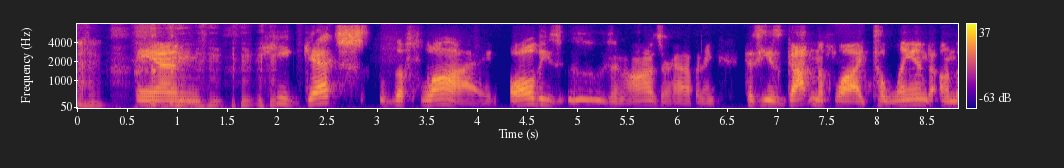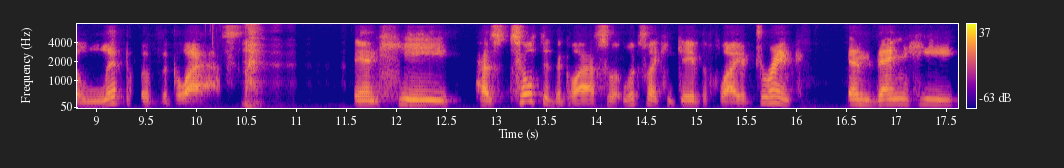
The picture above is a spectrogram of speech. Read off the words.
Mm-hmm. And he gets the fly all these oohs and ahs are happening because he has gotten the fly to land on the lip of the glass. And he has tilted the glass so it looks like he gave the fly a drink and then he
